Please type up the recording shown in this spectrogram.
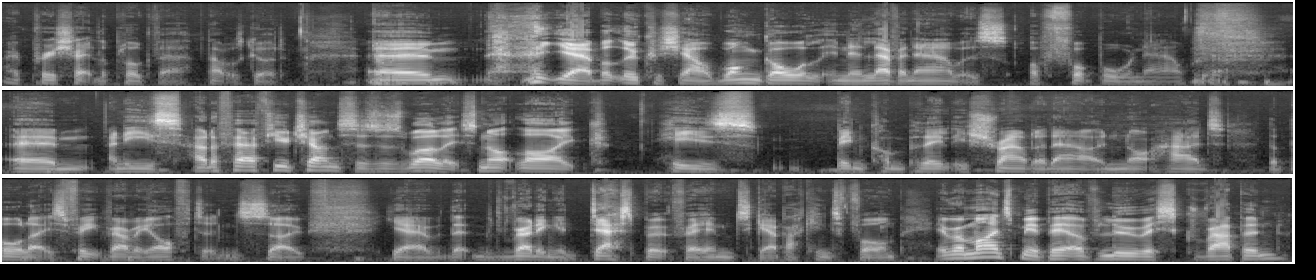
I appreciate the plug there. That was good. Um, yeah, but Lucas João, one goal in 11 hours of football now. Yeah. Um, and he's had a fair few chances as well. It's not like he's been completely shrouded out and not had the ball at his feet very often. So, yeah, Reading are desperate for him to get back into form. It reminds me a bit of Lewis Grabban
